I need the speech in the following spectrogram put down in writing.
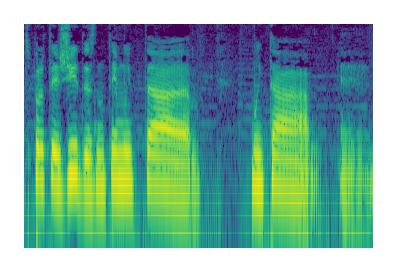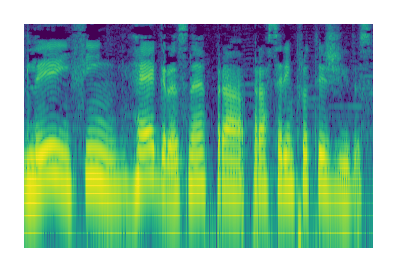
desprotegidas, não tem muita, muita é, lei, enfim, regras né, para serem protegidas.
